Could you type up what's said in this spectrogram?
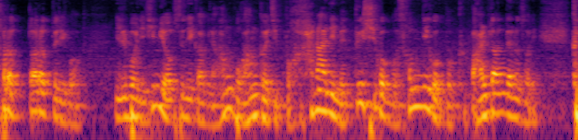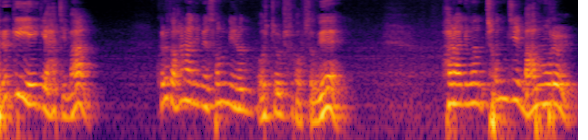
털어 떨어뜨리고 일본이 힘이 없으니까 그냥 항복한 거지. 뭐 하나님의 뜻이고 뭐 섭리고 뭐 그 말도 안 되는 소리. 그렇게 얘기하지만 그래도 하나님의 섭리는 어쩔 수가 없어. 왜? 하나님은 천지 만물을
